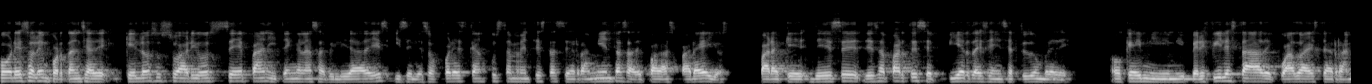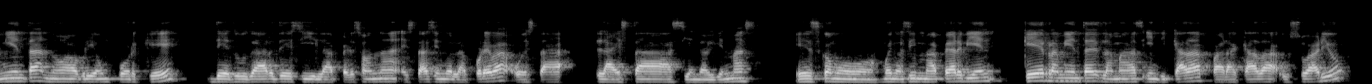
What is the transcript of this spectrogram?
Por eso la importancia de que los usuarios sepan y tengan las habilidades y se les ofrezcan justamente estas herramientas adecuadas para ellos, para que de, ese, de esa parte se pierda esa incertidumbre de, ok, mi, mi perfil está adecuado a esta herramienta, no habría un porqué de dudar de si la persona está haciendo la prueba o está, la está haciendo alguien más. Es como, bueno, así mapear bien qué herramienta es la más indicada para cada usuario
